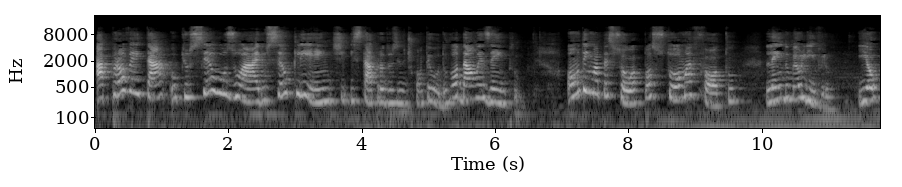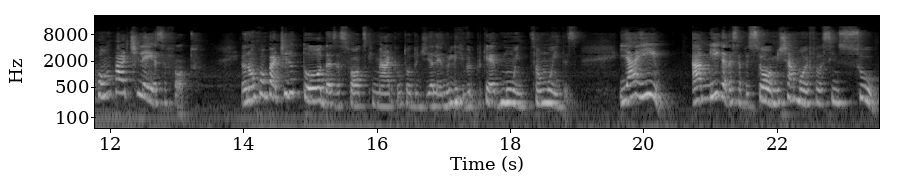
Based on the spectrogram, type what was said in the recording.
aproveitar o que o seu usuário, o seu cliente está produzindo de conteúdo. Vou dar um exemplo. Ontem uma pessoa postou uma foto lendo meu livro e eu compartilhei essa foto. Eu não compartilho todas as fotos que marcam todo dia lendo o livro, porque é muito, são muitas. E aí, a amiga dessa pessoa me chamou e falou assim: "Su,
